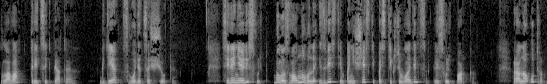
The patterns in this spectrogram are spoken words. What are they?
Глава 35. Где сводятся счеты? Селение Лисвульд было взволновано известием о несчастье, постигшем владельца Лисвульд-парка. Рано утром,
